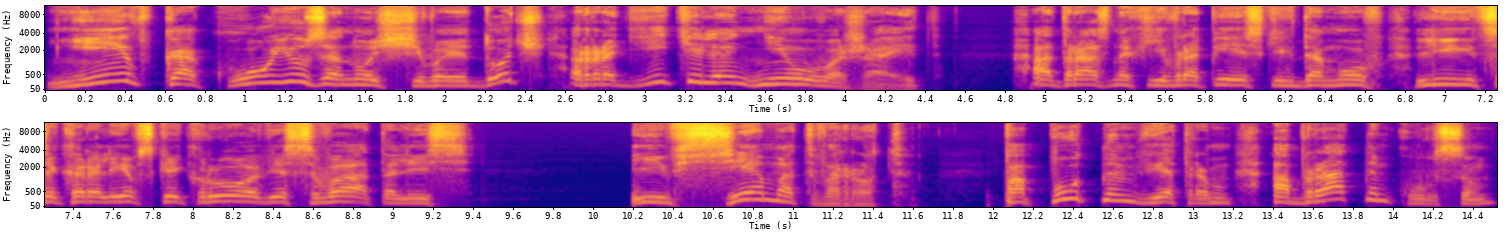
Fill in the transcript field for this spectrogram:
ни в какую заносчивая дочь родителя не уважает. От разных европейских домов лица королевской крови сватались. И всем отворот, попутным ветром, обратным курсом.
